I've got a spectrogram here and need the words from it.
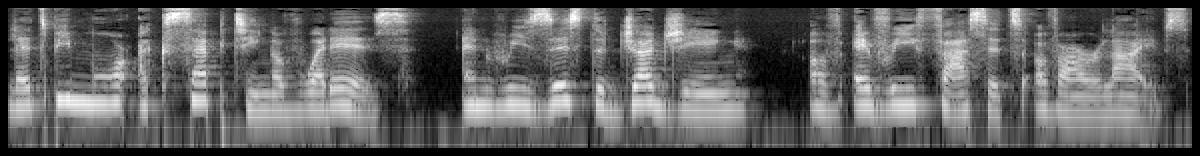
let's be more accepting of what is and resist the judging of every facets of our lives.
